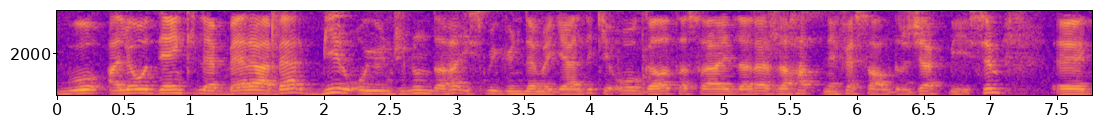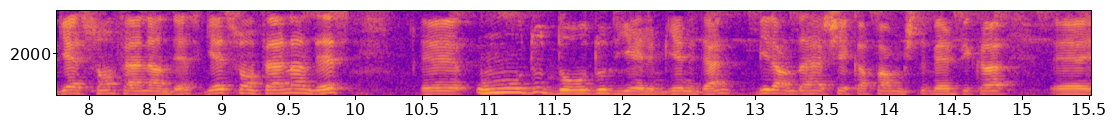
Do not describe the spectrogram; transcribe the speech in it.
bu Alo Denk'le beraber bir oyuncunun daha ismi gündeme geldi ki o Galatasaraylılara rahat nefes aldıracak bir isim. E, Getson Fernandes. Getson Fernandes e, umudu doğdu diyelim yeniden. Bir anda her şey kapanmıştı. Benfica e,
